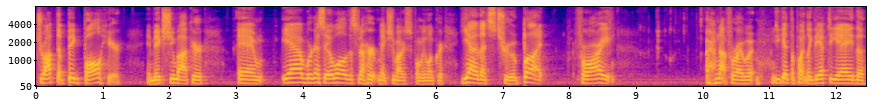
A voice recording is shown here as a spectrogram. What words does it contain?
dropped a big ball here and Mick Schumacher, and yeah, we're gonna say, oh, well, this gonna hurt Mick Schumacher's Formula One career. Yeah, that's true, but Ferrari, not Ferrari, but you get the point. Like the FDA, the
